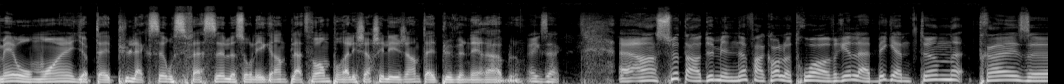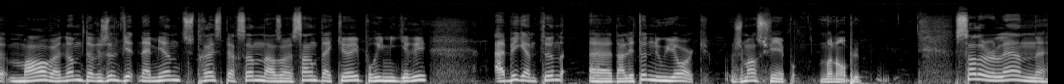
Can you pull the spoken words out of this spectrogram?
Mais au moins, il a peut-être plus l'accès aussi facile là, sur les grandes plateformes pour aller chercher les gens peut-être plus vulnérables. Exact. Euh, ensuite, en 2009, encore le 3 avril, à Binghamton, 13 euh, morts. Un homme d'origine vietnamienne tue 13 personnes dans un centre d'accueil pour immigrer à Binghamton, euh, dans l'État de New York. Je m'en souviens pas. Moi non plus. Sutherland,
